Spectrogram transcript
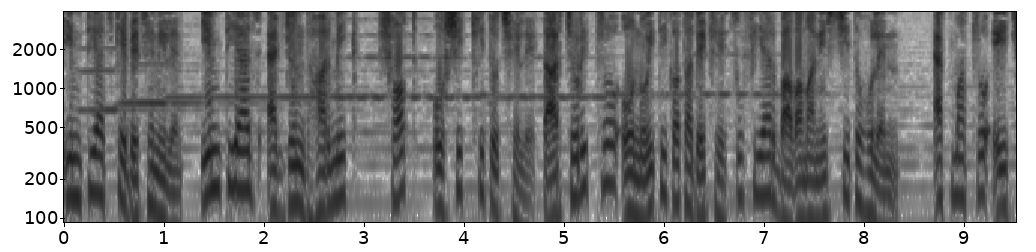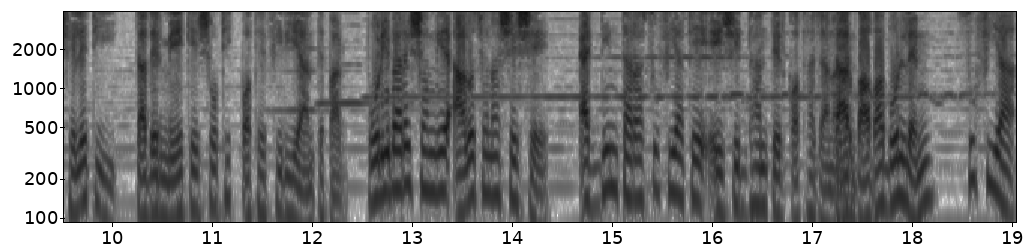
ইমতিয়াজকে বেছে নিলেন। ইমতিয়াজ একজন ধার্মিক, সৎ ও শিক্ষিত ছেলে। তার চরিত্র ও নৈতিকতা দেখে সুফিয়ার বাবা মা নিশ্চিত হলেন একমাত্র এই ছেলেটি তাদের মেয়েকে সঠিক পথে ফিরিয়ে আনতে পারবে পরিবারের সঙ্গে আলোচনা শেষে একদিন তারা সুফিয়াকে এই সিদ্ধান্তের কথা জানান তার বাবা বললেন, সুফিয়া,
